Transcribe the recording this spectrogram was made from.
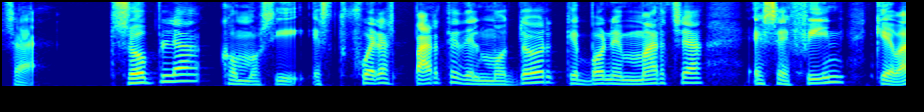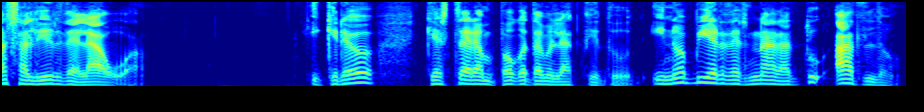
O sea, sopla como si fueras parte del motor que pone en marcha ese fin que va a salir del agua. Y creo que esta era un poco también la actitud. Y no pierdes nada, tú hazlo,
